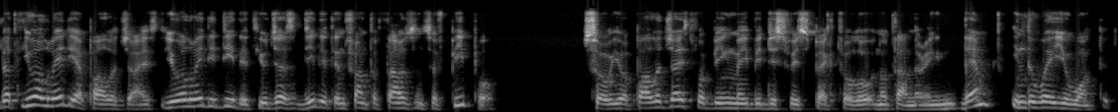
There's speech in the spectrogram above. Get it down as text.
But you already apologized. You already did it. You just did it in front of thousands of people. So you apologized for being maybe disrespectful or not honoring them in the way you wanted.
